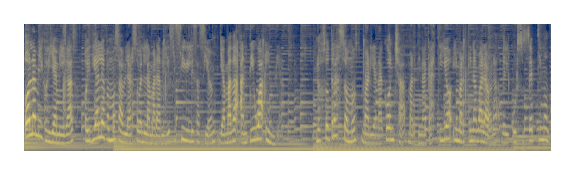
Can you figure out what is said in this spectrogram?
Hola amigos y amigas, hoy día les vamos a hablar sobre la maravillosa civilización llamada Antigua India. Nosotras somos Mariana Concha, Martina Castillo y Martina Barahona del curso séptimo D.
